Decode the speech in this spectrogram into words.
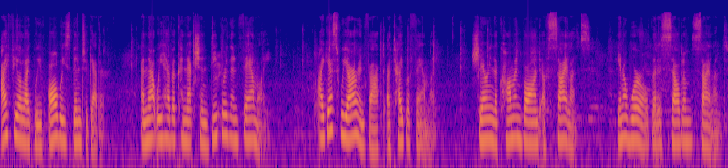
I feel like we've always been together and that we have a connection deeper than family. I guess we are, in fact, a type of family, sharing the common bond of silence in a world that is seldom silent.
